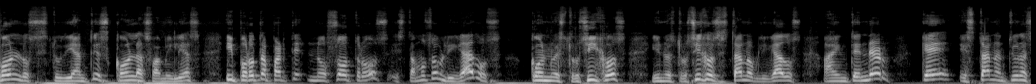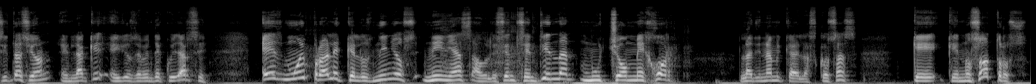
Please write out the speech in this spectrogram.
con los estudiantes, con las familias, y por otra parte, nosotros estamos obligados con nuestros hijos y nuestros hijos están obligados a entender que están ante una situación en la que ellos deben de cuidarse. Es muy probable que los niños, niñas, adolescentes entiendan mucho mejor la dinámica de las cosas que, que nosotros,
